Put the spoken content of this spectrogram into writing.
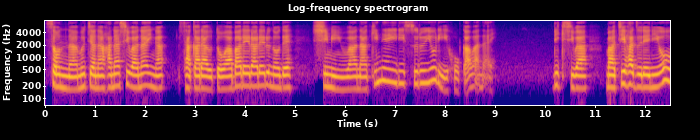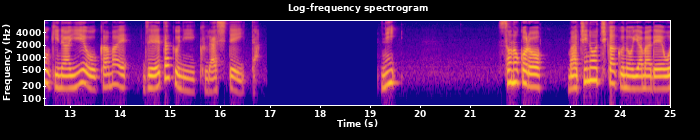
そんな無茶な話はないが、逆らうと暴れられるので、市民は泣き寝入りするよりほかはない。力士は町外れに大きな家を構え贅沢に暮らしていた。2その頃町の近くの山で教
